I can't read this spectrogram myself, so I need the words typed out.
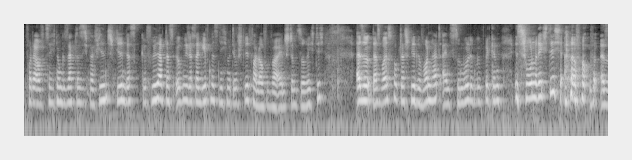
vor der Aufzeichnung gesagt, dass ich bei vielen Spielen das Gefühl habe, dass irgendwie das Ergebnis nicht mit dem Spielverlauf übereinstimmt so richtig. Also, dass Wolfsburg das Spiel gewonnen hat, 1 zu 0 im Übrigen, ist schon richtig. also,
